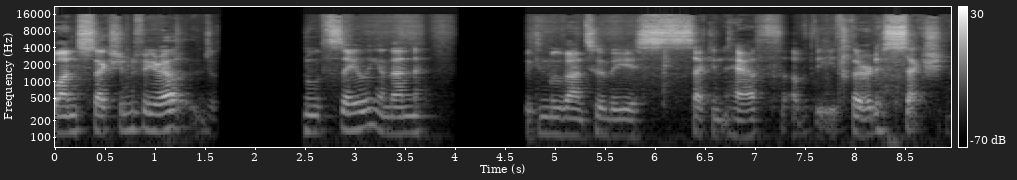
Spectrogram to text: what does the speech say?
One section figured out. Just smooth sailing, and then we can move on to the second half of the third section.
